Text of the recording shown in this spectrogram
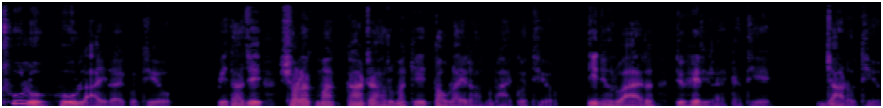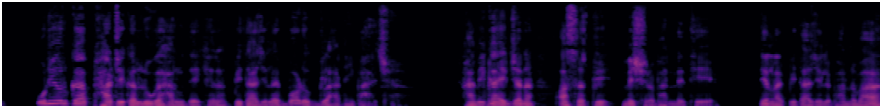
ठूलो हुल आइरहेको थियो। पिताजी सड़कमा काँटाहरूमा केही तौलाइरहनु भएको थियो। तिनीहरू आएर त्यो हेरिरहेका थिए। जाडो थियो। उनीहरूका फाटेका लुगाहरू देखेर पिताजीलाई बडो ग्लानी भएछ। हामी कहाँ एकजना असर्फी मिश्र भन्ने थिए। तिनलाई पिताजीले भन्नुभयो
